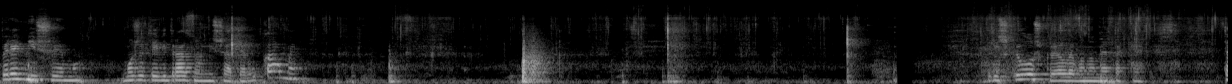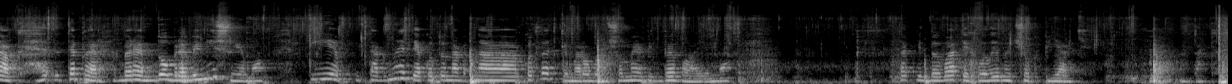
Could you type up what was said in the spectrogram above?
перемішуємо. Можете відразу вмішати руками. Трішки ложкою, але воно не таке. Так, тепер беремо, добре вимішуємо. І так, знаєте, як ото на, на котлетки ми робимо, що ми відбиваємо. Так відбивати хвилиночок 5. Отак.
